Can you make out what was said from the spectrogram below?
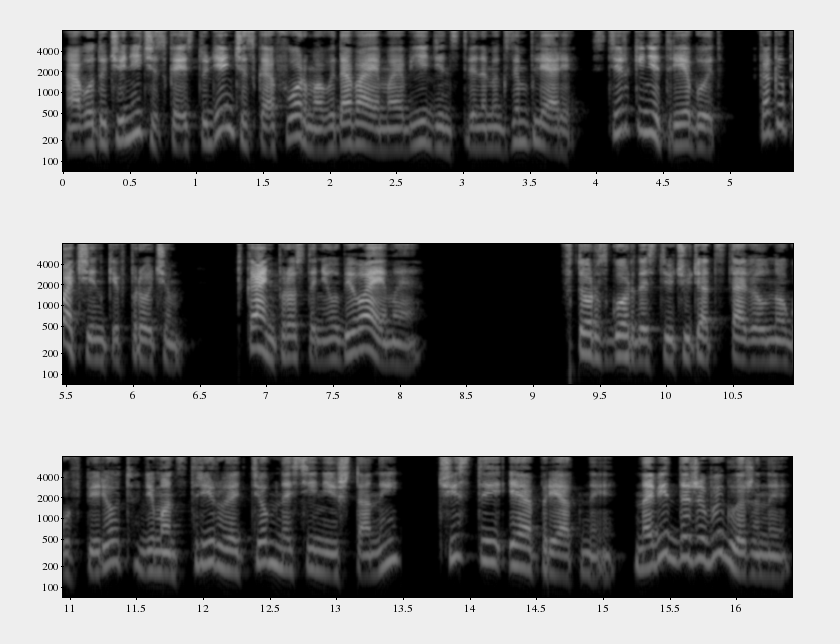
А вот ученическая и студенческая форма, выдаваемая в единственном экземпляре, стирки не требует. Как и починки, впрочем. Ткань просто неубиваемая. Втор с гордостью чуть отставил ногу вперед, демонстрируя темно-синие штаны, чистые и опрятные, на вид даже выглаженные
